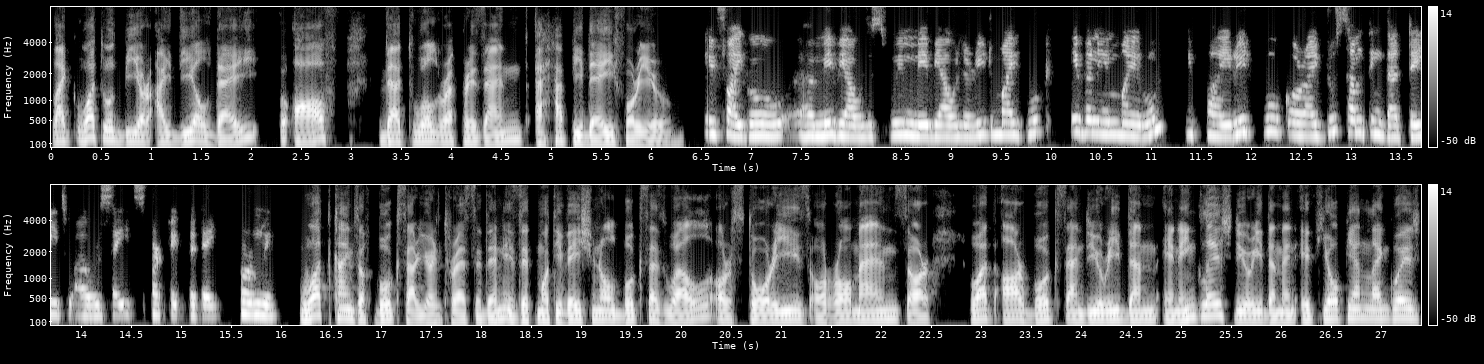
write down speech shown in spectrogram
like what would be your ideal day off that will represent a happy day for you if i go uh, maybe i will swim maybe i will read my book even in my room if i read book or i do something that day i will say it's perfect day for me What kinds of books are you interested in? Is it motivational books as well, or stories, or romance, or what are books? And do you read them in English? Do you read them in Ethiopian language?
